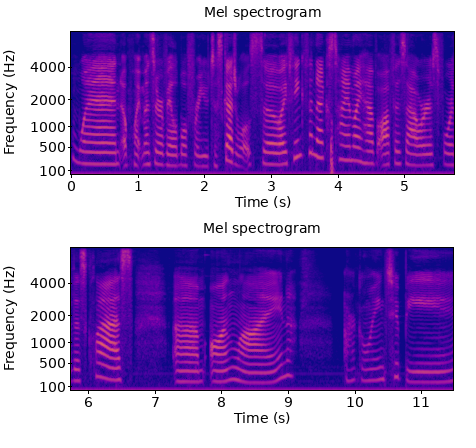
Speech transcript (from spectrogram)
when appointments are available for you to schedule. So I think the next time I have office hours for this class um, online are going to be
